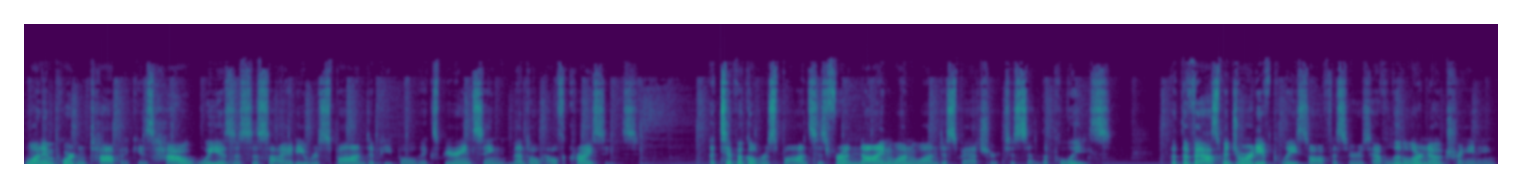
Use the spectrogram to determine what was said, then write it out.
one important topic is how we as a society respond to people experiencing mental health crises. A typical response is for a 911 dispatcher to send the police. But the vast majority of police officers have little or no training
